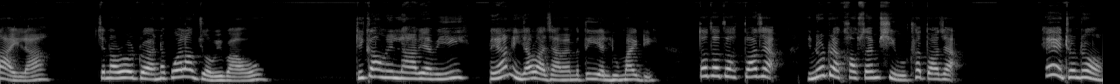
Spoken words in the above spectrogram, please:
လာ ਈ လား။ကျွန်တော်တို့အတွက်နှစ်ပွဲလောက်ကြော်ပေးပါဦး။ဒီကောင်လေးလာပြန်ပြီ။ဘယ်ကနေရောက်လာကြမှန်းမသိတဲ့လူမိုက်တွေ။တော်တော်တော်သွားကြ။ နင်တို့အတွက်ခောက်ဆွဲမရှိဘူးထွက်သွားကြ။ဟဲ့ထွန်းထွန်း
